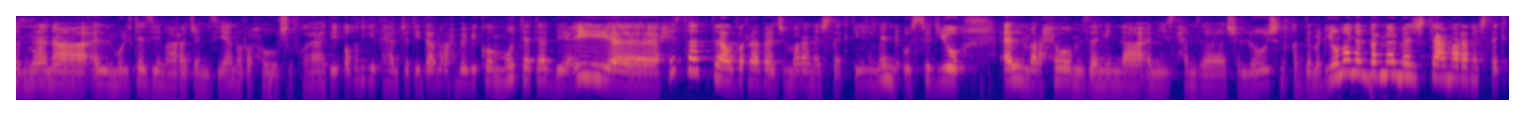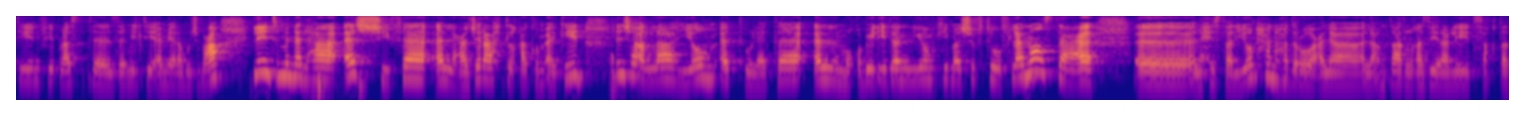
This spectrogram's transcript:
الفنانة الملتزمة رجا مزيان. نروحوا نشوفوا هذه أغنيتها الجديدة. مرحبا بكم متتبعي آه، حصة أو برنامج مراناش ساكتين من أستوديو المرحوم زميلنا أنيس حمزة شلوش. نقدم اليوم أنا البرنامج تاع مراناش ساكتين في بلاصة زميلتي أميرة بوجمعة اللي نتمنى لها الشفاء العاجل. راح تلقاكم أكيد إن شاء الله يوم الثلاثاء المقبل. إذا اليوم كما شفتوا في لانونس تاع آه، الحصة اليوم. حنهضروا على الأمطار الغزيرة اللي تسقطت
